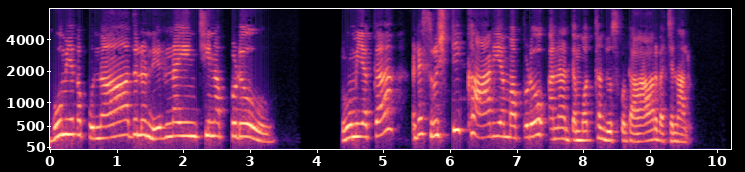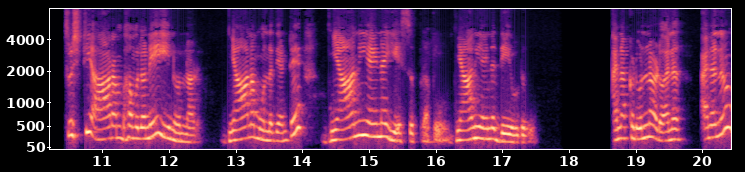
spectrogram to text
భూమి యొక్క పునాదులు నిర్ణయించినప్పుడు. భూమి యొక్క అంటే సృష్టి కార్యం అప్పుడు అనంత మొత్తం చూసుకుంటా ఆరు వచనాలు. సృష్టి ఆరంభములోనే ఈయన ఉన్నాడు. జ్ఞానం ఉన్నది అంటే జ్ఞాని అయిన యేసు ప్రభు జ్ఞాని అయిన దేవుడు. ఆయన అక్కడ ఉన్నాడు. ఆయన ఆయనను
